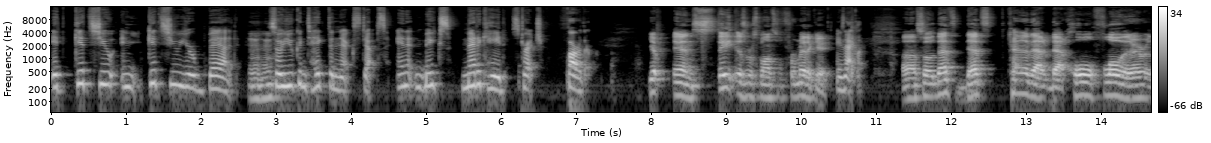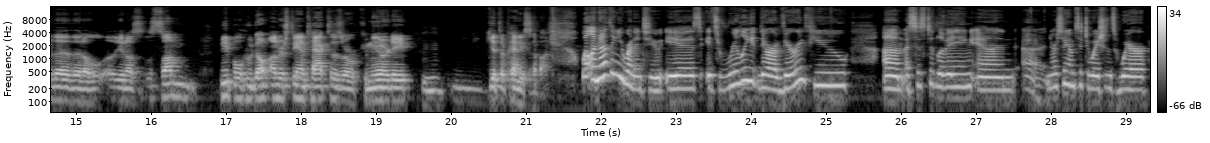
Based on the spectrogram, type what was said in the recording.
It gets you and gets you your bed, Mhm. so you can take the next steps, and it makes Medicaid stretch farther. Yep. And state is responsible for Medicaid. Exactly. Uh, so that's that's kind of that that whole flow that ever- that that'll you know some people who don't understand taxes or community Mhm. get their panties in a bunch. Well, another thing you run into is it's really there are very few um, assisted living and uh, nursing home situations where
